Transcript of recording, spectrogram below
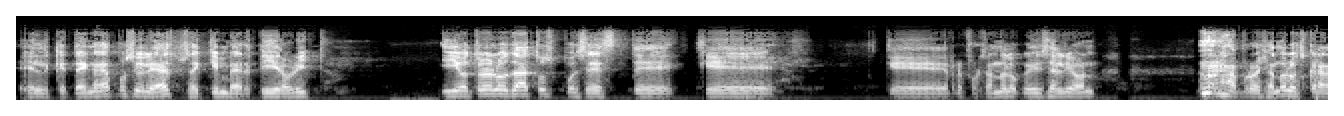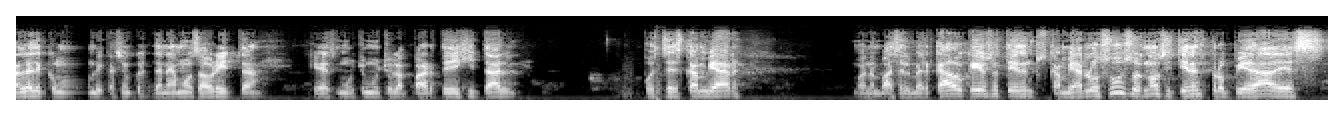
el que tenga posibilidades, pues hay que invertir ahorita. Y otro de los datos, pues este, que, que reforzando lo que dice León, aprovechando los canales de comunicación que tenemos ahorita, que es mucho, mucho la parte digital, pues es cambiar, bueno, en base al mercado que ellos tienen, pues cambiar los usos, ¿no? Si tienes propiedades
